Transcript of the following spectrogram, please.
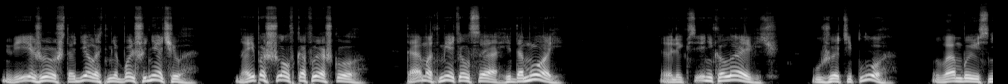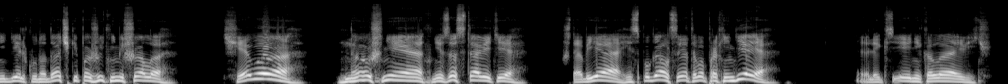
Вижу, что делать мне больше нечего, но и пошел в кафешку. Там отметился и домой. Алексей Николаевич, уже тепло. Вам бы с недельку на дачке пожить не мешало. Чего? Ну уж нет, не заставите. Чтоб я испугался этого прохиндея? Алексей Николаевич,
